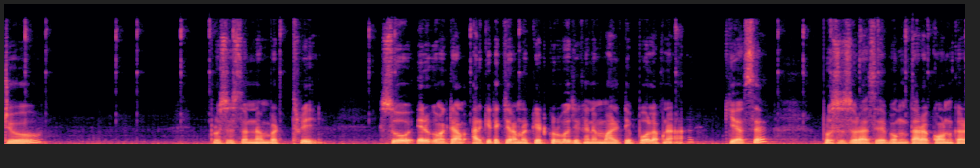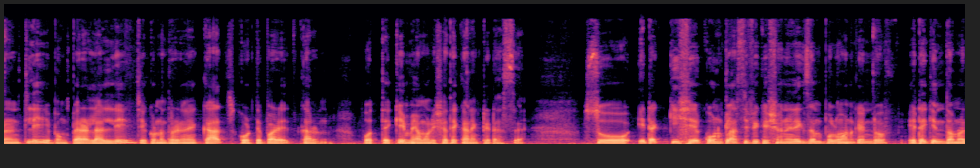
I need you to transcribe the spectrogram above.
two processor number three so এরকম একটা আর্কিটেকচার আমরা ক্রিয়েট করব যেখানে মাল্টিপল আপনার কী আছে? প্রসেসর আছে এবং তারা কনকারেন্টলি এবং প্যারালালি যে কোনো ধরনের কাজ করতে পারে কারণ প্রত্যেকেই মেমোরির সাথে কানেক্টেড আছে। সো এটা কিসের, কোন ক্লাসিফিকেশনের এক্সাম্পল ওয়ান কাইন্ড অফ এটা কিন্তু আমরা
